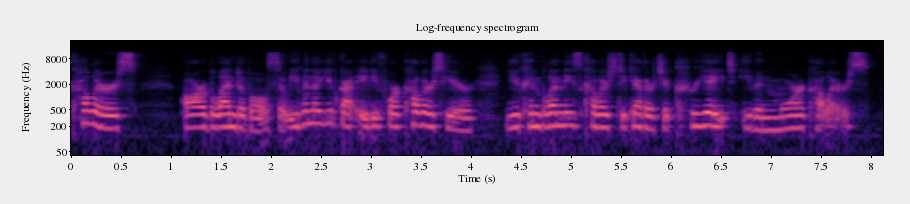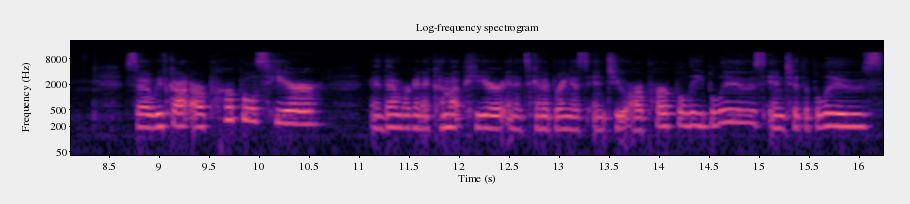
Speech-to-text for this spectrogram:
colors are blendable. So even though you've got 84 colors here, you can blend these colors together to create even more colors. So we've got our purples here, and then we're going to come up here and it's going to bring us into our purpley blues, into the blues.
